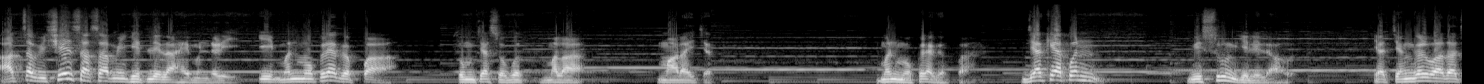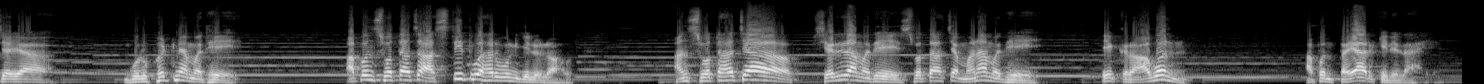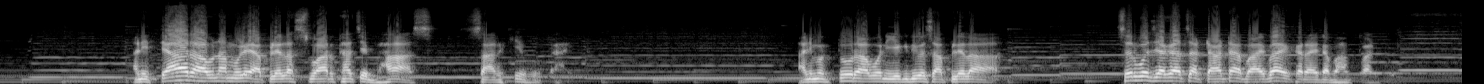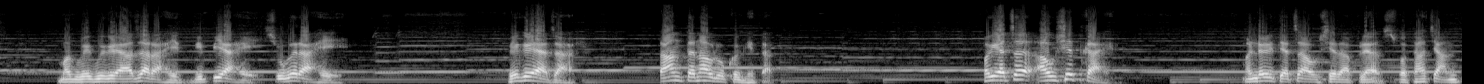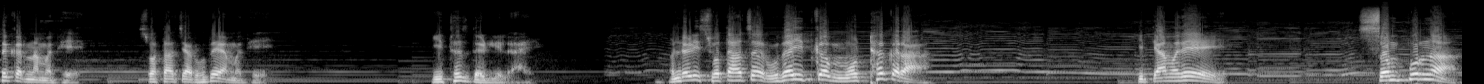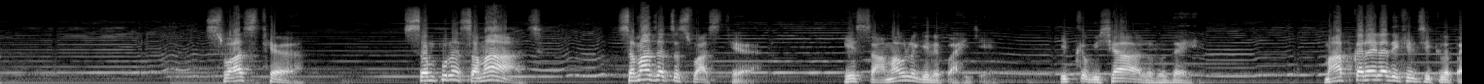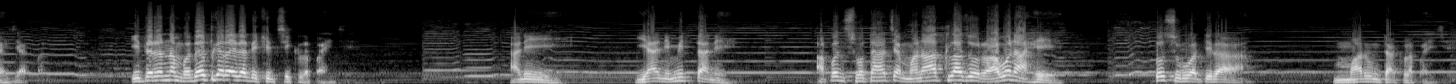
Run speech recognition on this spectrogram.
आजचा विशेष असा मी घेतलेला आहे मंडळी की मनमोकळ्या गप्पा तुमच्यासोबत मला मारायच्यात मनमोकळ्या गप्पा. ज्या की आपण विसरून गेलेलो आहोत. या चंगळवादाच्या या गुरफटण्यामध्ये आपण स्वतःचं अस्तित्व हरवून गेलेलो आहोत. आणि स्वतःच्या शरीरामध्ये स्वतःच्या मनामध्ये एक रावण आपण तयार केलेला आहे. आणि त्या रावणामुळे आपल्याला स्वार्थाचे भास सारखे होत आहे आणि मग तो रावण एक दिवस आपल्याला सर्व जगाचा टाटा बाय बाय करायला भाग पाडतो. मग वेगवेगळे आजार आहेत बीपी आहे शुगर आहे वेगळे आजार ताणतणाव लोक घेतात. मग याचं औषध काय? मंडळी त्याचं औषध आपल्या स्वतःच्या अंतकरणामध्ये स्वतःच्या हृदयामध्ये इथंच दडलेलं आहे. मंडळी स्वतःचं हृदय इतकं मोठं करा की त्यामध्ये संपूर्ण स्वास्थ्य संपूर्ण समाज समाजाचं स्वास्थ्य हे सामावलं गेलं पाहिजे. इतकं विशाल हृदय. माफ करायला देखील शिकलं पाहिजे आपण. इतरांना मदत करायला देखील शिकलं पाहिजे. आणि या निमित्ताने आपण स्वतःच्या मनातला जो रावण आहे तो सुरुवातीला मारून टाकला पाहिजे.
